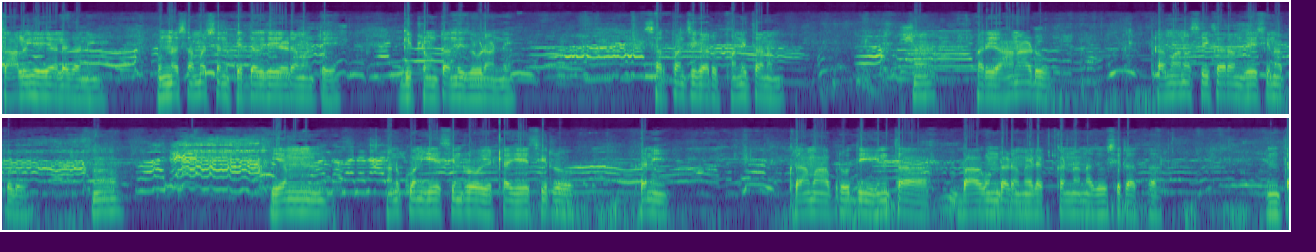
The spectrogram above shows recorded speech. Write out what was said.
సాల్వ్ చేయాలి కానీ ఉన్న సమస్యను పెద్దగా చేయడం అంటే గిట్లుంటుంది చూడండి. సర్పంచ్ గారు పనితనం. మరి ఆనాడు ప్రమాణ స్వీకారం చేసినప్పుడు ఏం అనుకొని చేసిండ్రో ఎట్లా చేసిర్రో కానీ గ్రామ అభివృద్ధి ఇంత బాగుండడం ఎక్కడన్నా చూసిరా సార్? ఇంత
